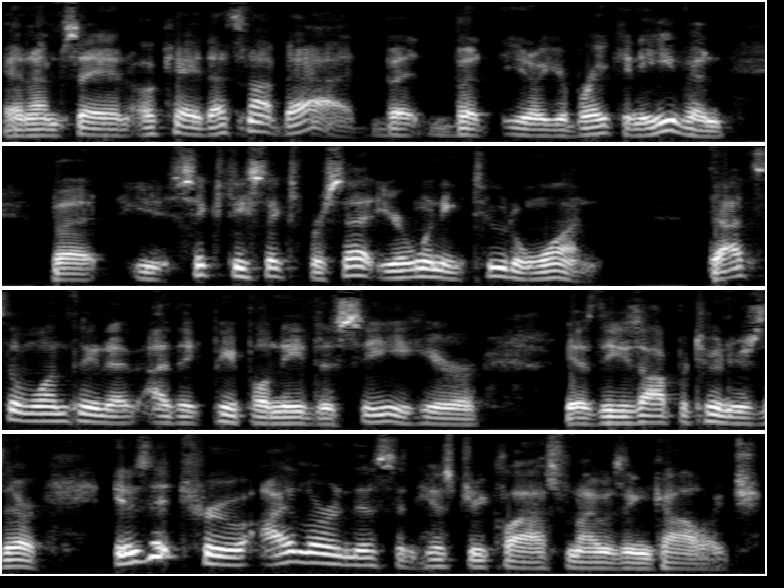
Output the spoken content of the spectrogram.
and I'm saying, okay, that's not bad, but, but, you know, you're breaking even, but 66%, you're winning two to one. That's the one thing that I think people need to see here is these opportunities there. Is it true? I learned this in history class when I was in college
